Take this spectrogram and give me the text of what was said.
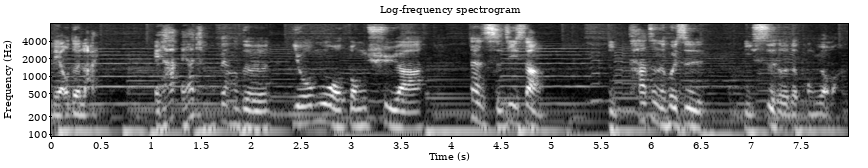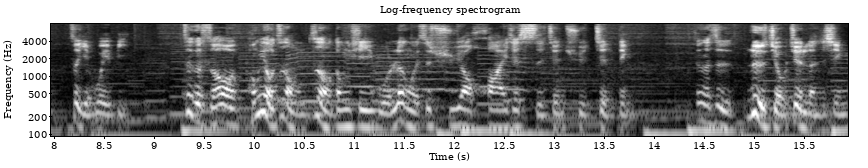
聊得来。哎，他哎，他讲的非常的幽默风趣啊，但实际上，你他真的会是你适合的朋友吗？这也未必。这个时候，朋友这种这种东西，我认为是需要花一些时间去鉴定，真的是日久见人心。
